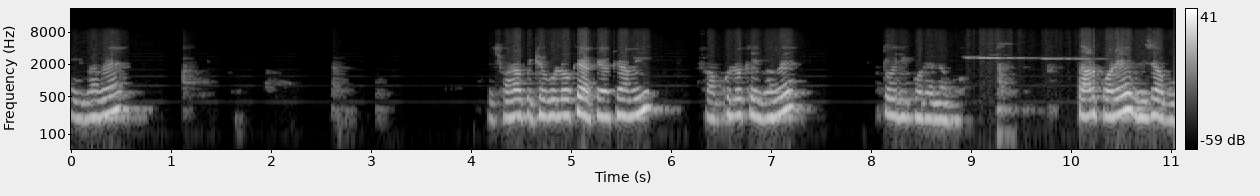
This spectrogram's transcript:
এইভাবে এই সরা পিঠেগুলোকে একে একে আমি সবগুলোকে এইভাবে তৈরি করে নেব। তারপরে ভেজাবো।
